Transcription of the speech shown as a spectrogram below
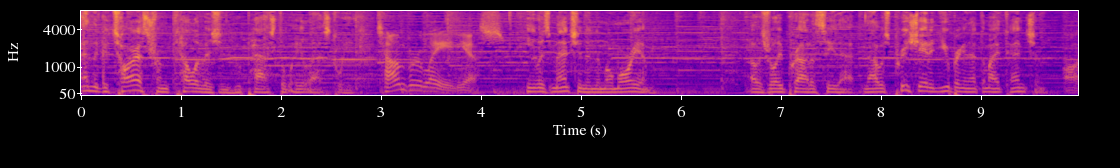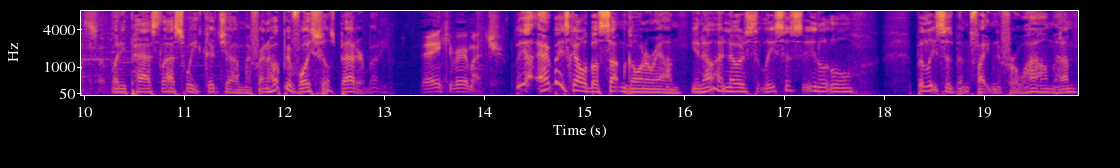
And the guitarist from television who passed away last week. Tom Verlaine, yes. He was mentioned in the memoriam. I was really proud to see that. And I was appreciated you bringing that to my attention. Awesome. When he passed last week. Good job, my friend. I hope your voice feels better, buddy. Thank you very much. Yeah, everybody's got a little something going around. You know, I noticed that Lisa's a little, but Lisa's been fighting it for a while, man.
